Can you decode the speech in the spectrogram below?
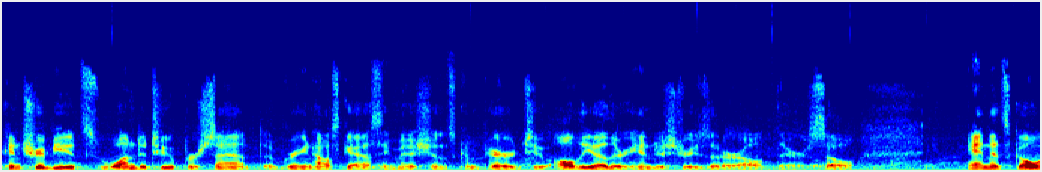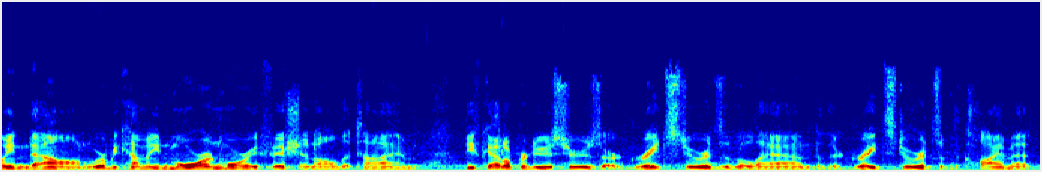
contributes 1 to 2 percent of greenhouse gas emissions compared to all the other industries that are out there. So, and it's going down. We're becoming more and more efficient all the time. Beef cattle producers are great stewards of the land, they're great stewards of the climate,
